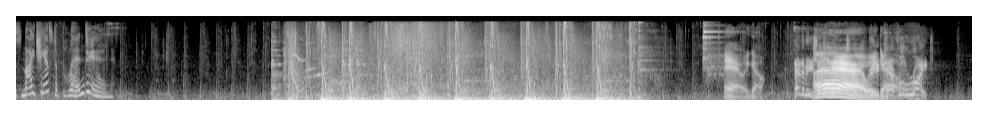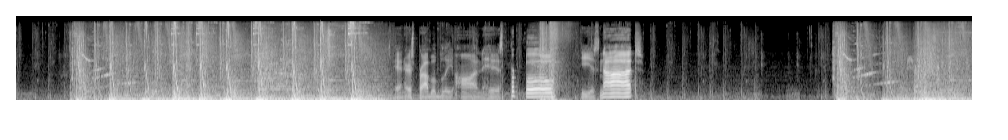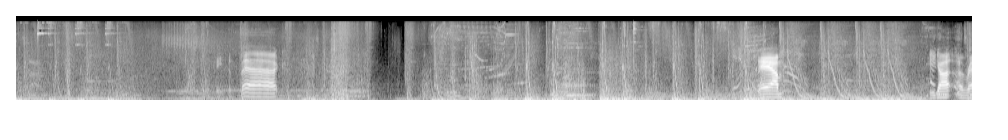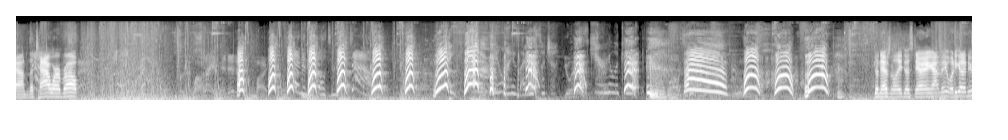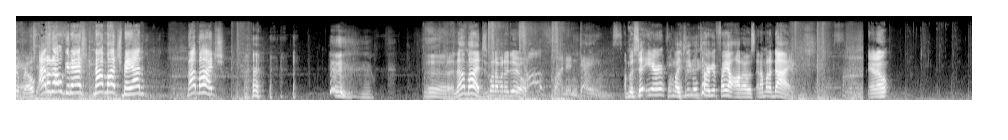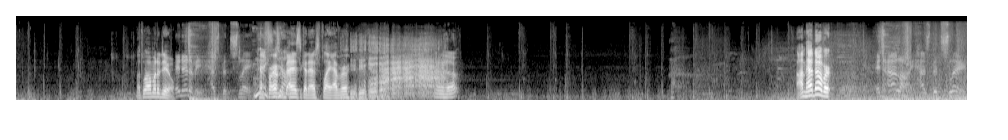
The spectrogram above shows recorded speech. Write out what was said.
Now is my chance to blend in. There we go. Enemies There we go. careful right. Here's probably on his purple. He is not. Bait the back. Damn. He got around the tower, bro. Ganesh really just staring at me. What are you gonna do, bro? I don't know, Ganesh. Not much, man. Not much. Uh, not much is what I'm gonna do. All fun and games. I'm gonna sit here with my single target Freya autos, and I'm gonna die. You know? That's what I'm gonna do. An enemy has been slain. Confirmed job. best Ganesh play ever. uh-huh. I'm heading over. An ally has been slain.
